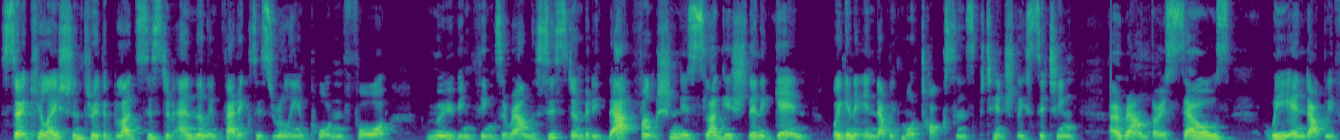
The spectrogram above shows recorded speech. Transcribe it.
circulation through the blood system and the lymphatics is really important for moving things around the system. But if that function is sluggish, then again, we're going to end up with more toxins potentially sitting around those cells. We end up with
